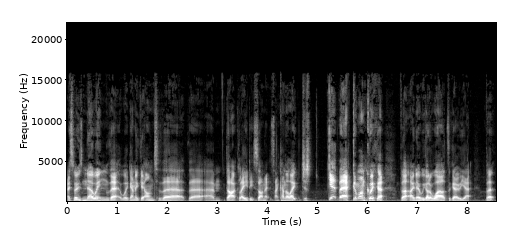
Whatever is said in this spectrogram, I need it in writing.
I suppose knowing that we're going to get onto the the um, Dark Lady sonnets, I'm kind of like just get there, come on quicker. But I know we got a while to go yet, but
